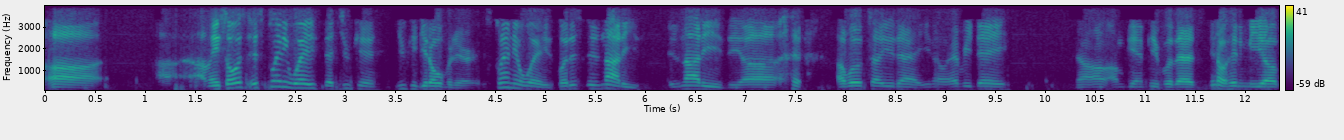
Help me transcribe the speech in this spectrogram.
Uh, I mean, so it's, it's plenty of ways that you can you can get over there. It's plenty of ways, but it's it's not easy it's not easy. Uh, I will tell you that. You know, every day, you know, I'm getting people that you know hitting me up,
